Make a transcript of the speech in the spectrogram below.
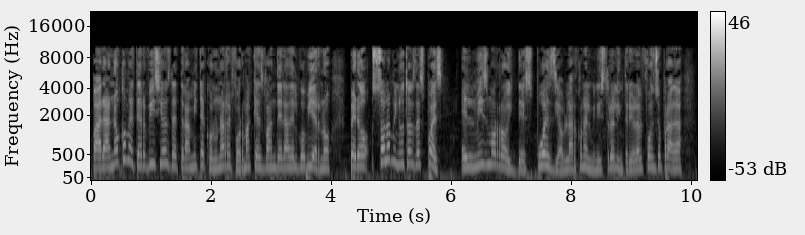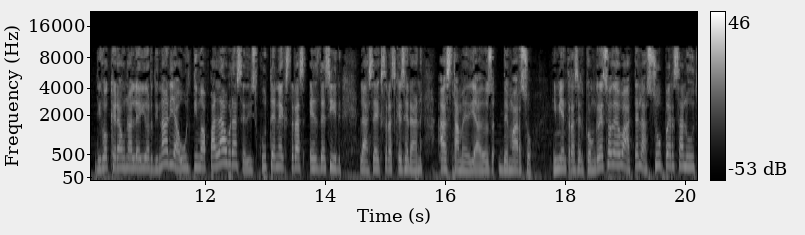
para no cometer vicios de trámite con una reforma que es bandera del gobierno, pero solo minutos después el mismo Roy, después de hablar con el ministro del Interior, Alfonso Prada, dijo que era una ley ordinaria, última palabra, se discuten extras, es decir, las extras que serán hasta mediados de marzo. Y mientras el Congreso debate, la Supersalud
